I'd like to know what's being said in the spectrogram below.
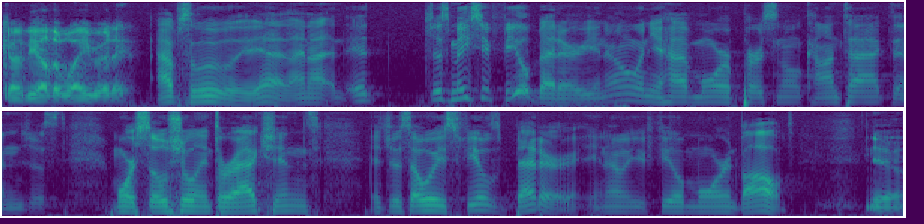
go the other way. Really. Absolutely, yeah, and I, it just makes you feel better, you know, when you have more personal contact and just more social interactions. It just always feels better, you know. You feel more involved. Yeah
